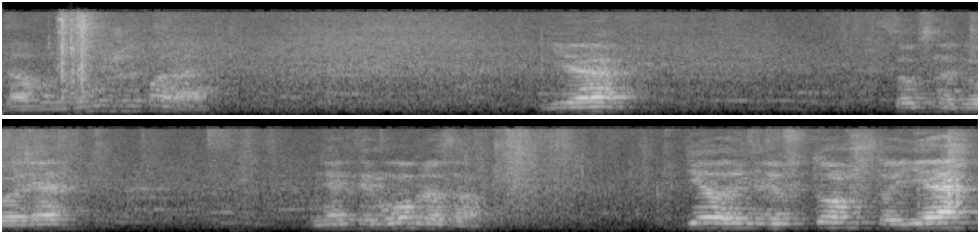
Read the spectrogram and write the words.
Давно уже пора. Я, собственно говоря, некоторым образом дело ли, в том, что я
